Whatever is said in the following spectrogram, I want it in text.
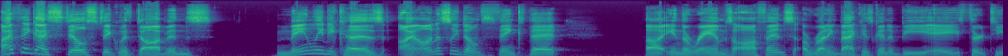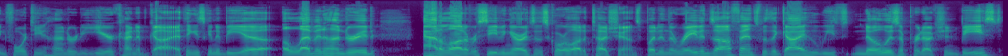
I think I still stick with Dobbins mainly because I honestly don't think that uh, in the Rams offense, a running back is going to be a 13, 1400 a year kind of guy. I think it's going to be a 1100, add a lot of receiving yards and score a lot of touchdowns. But in the Ravens offense, with a guy who we know is a production beast,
